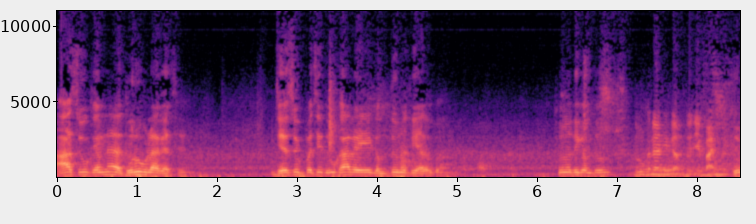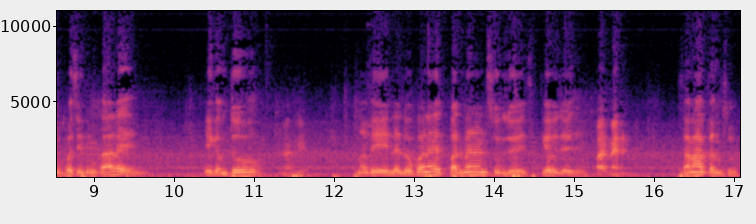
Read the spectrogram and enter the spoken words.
આ સુખ એમને અધૂરું લાગે છે. જે સુખ પછી દુઃખ આવે એ ગમતું નથી આ લોકો શું નથી ગમતું? દુઃખ નથી ગમતું જે સુખ પછી દુઃખ આવે એ ગમતું નથી. એટલે લોકોને પરમાનન્ટ સુખ જોઈએ છે. કેવું જોઈએ છે? પરમાનન્ટ સનાતન સુખ.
